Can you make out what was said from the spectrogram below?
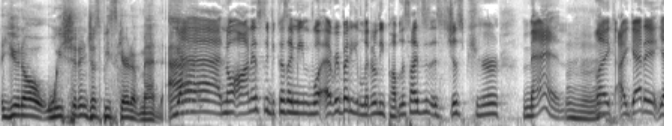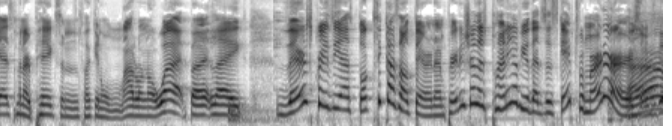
you know we shouldn't just be scared of men. Ah, Yeah, no, honestly, because I mean, what everybody literally publicizes is just pure men. Mm-hmm. Like, I get it. Yes, men are pigs and fucking I don't know what, but like, there's crazy ass toxicas out there, and I'm pretty sure there's plenty of you that's escaped from murders. Ah,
